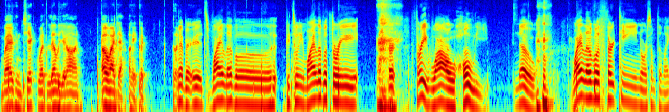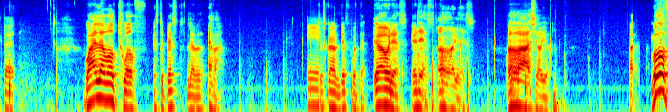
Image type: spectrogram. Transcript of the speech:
where I can check what level you're on. Oh, right there. Okay, good. Good. Remember, it's Y level between Y level three or three. Wow, holy, no. Y level thirteen or something like that. Y level 12 is the best level ever. Eh. Just gonna live with that. Oh, it is. It is. Oh, it is. Oh, I'll show you. Uh, move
